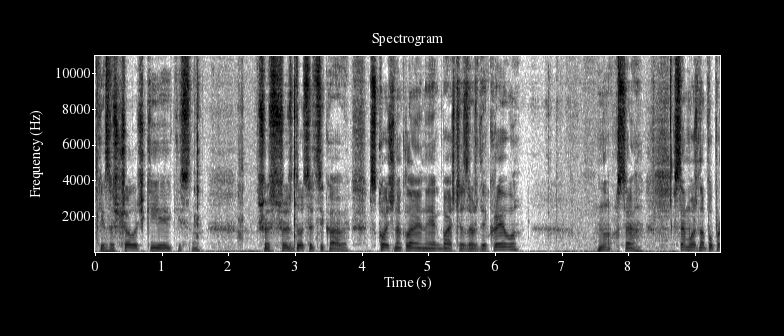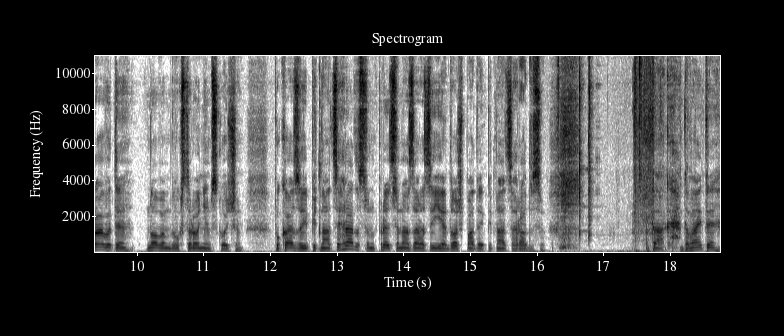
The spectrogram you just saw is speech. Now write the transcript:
Такі защолочки є якісь. Ну. Щось, щось досить цікаве. Скотч наклеєний, як бачите, завжди криво. Ну, все, все можна поправити новим двостороннім скотчем. Показує 15 градусів. Ну, у нас зараз і є дощ падає 15 градусів. Так, давайте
